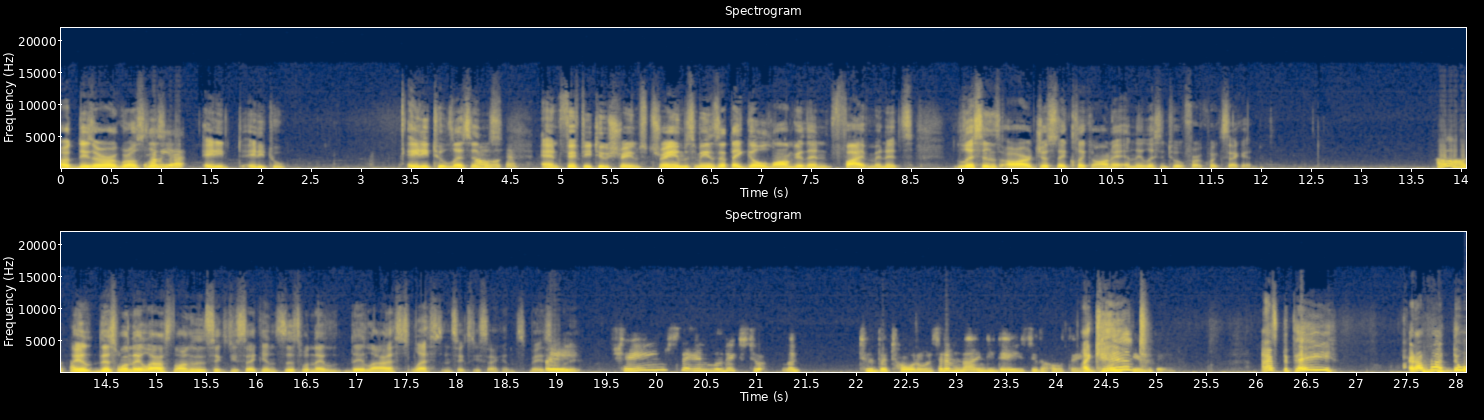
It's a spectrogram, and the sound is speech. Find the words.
Uh, these are our gross many, listens. uh, 80, 82. 82 listens Oh, okay. and 52 streams. Streams means that they go longer than five minutes. Listens are just they click on it and they listen to it for a quick second. Oh, okay. They this one they last longer than 60 seconds. This one they they last less than 60 seconds basically. Wait, change the analytics to like to the total instead of ninety days. Do the whole thing. I can't. I have to pay. And I'm not doing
